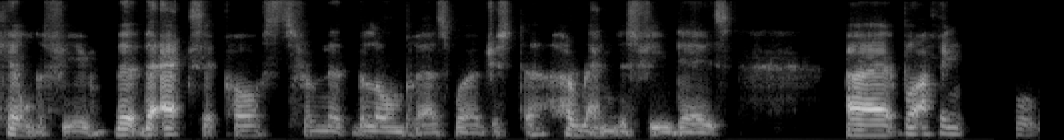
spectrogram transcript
killed a few. The the exit posts from the, the loan players were just a horrendous few days. Uh, but I think well,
